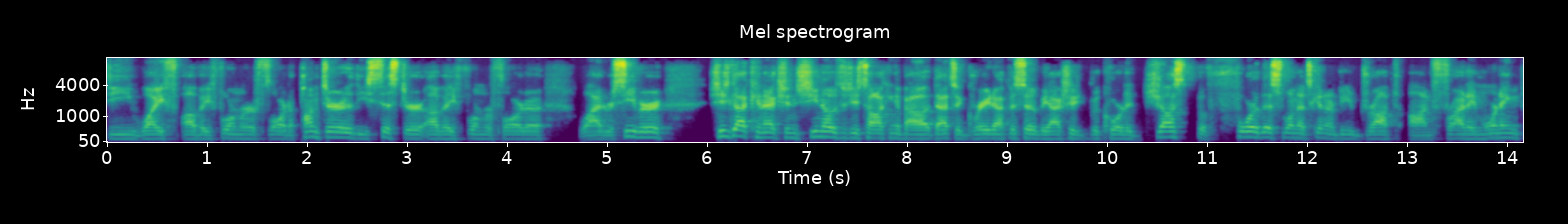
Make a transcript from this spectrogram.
the wife of a former Florida punter, the sister of a former Florida wide receiver. She's got connections. She knows what she's talking about. That's a great episode. We actually recorded just before this one. That's going to be dropped on Friday morning.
